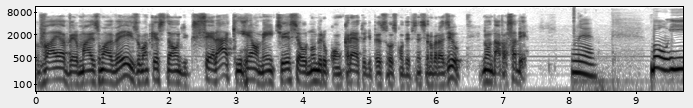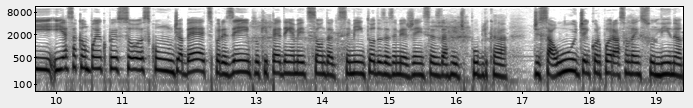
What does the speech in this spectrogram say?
vai haver mais uma vez uma questão de será que realmente esse é o número concreto de pessoas com deficiência no Brasil? Não dá para saber. É. Bom, e, e, essa campanha com pessoas com diabetes, por exemplo, que pedem a medição da glicemia em todas as emergências da rede pública de saúde, a incorporação da insulina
